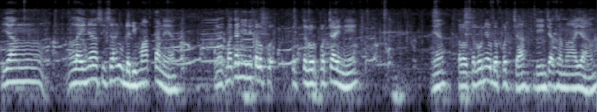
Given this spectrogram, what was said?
yang lainnya sisanya udah dimakan ya. Ya makanya ini kalau telur pecah ini ya kalau telurnya udah pecah diinjak sama ayam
